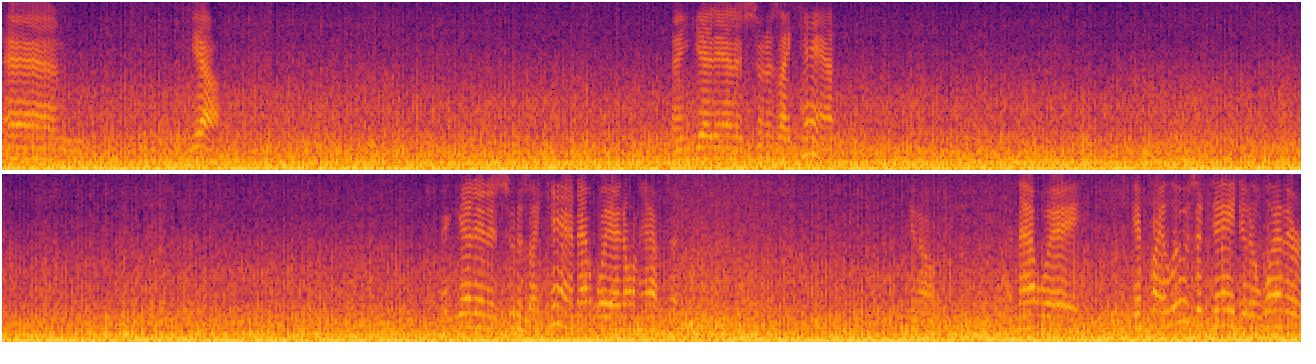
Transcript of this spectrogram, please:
And yeah. And get in as soon as I can. And get in as soon as I can. That way I don't have to, you know, and that way if I lose a day due to weather,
